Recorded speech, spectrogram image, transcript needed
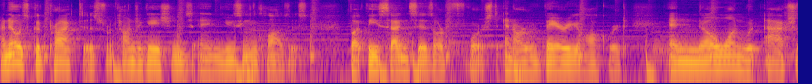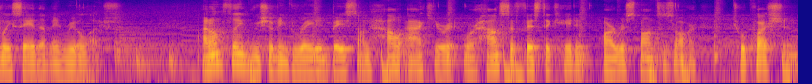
I know it's good practice for conjugations and using the clauses, but these sentences are forced and are very awkward, and no one would actually say them in real life. I don't think we should be graded based on how accurate or how sophisticated our responses are to a question,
